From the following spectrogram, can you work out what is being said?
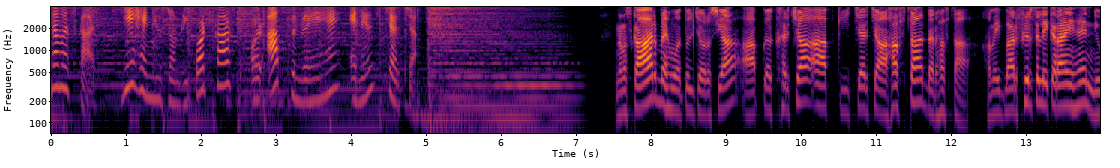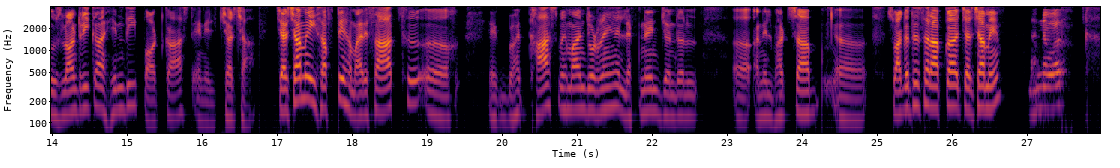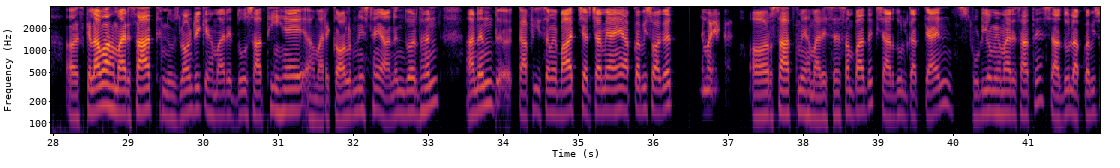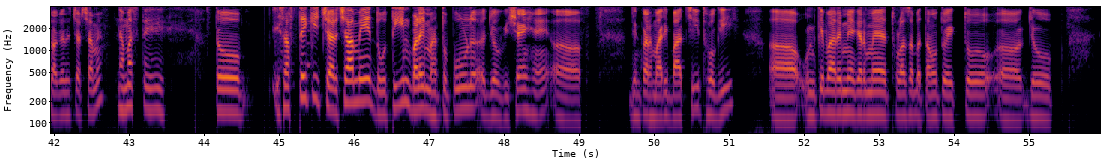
नमस्कार ये है न्यूज़ लॉन्ड्री पॉडकास्ट और आप सुन रहे हैं एनएल चर्चा। नमस्कार मैं हूँ अतुल चौरसिया। आपका खर्चा आपकी चर्चा हफ़्ता दर हफ़्ता। हम एक बार फिर से लेकर आए हैं न्यूज़ लॉन्ड्री का हिंदी पॉडकास्ट एनएल चर्चा। चर्चा में इस हफ़्ते हमारे साथ एक बहुत खास मेहमान जुड़ रहे हैं लेफ्टिनेंट जनरल अनिल भट्ट साहब। स्वागत है सर आपका चर्चा में। धन्यवाद। इसके अलावा हमारे साथ न्यूज़ लॉन्ड्री के हमारे दो साथी हैं हमारे कॉलमनिस्ट हैं आनंद वर्धन। आनंद काफ़ी समय बाद चर्चा में आए हैं आपका भी स्वागत। नमस्कार। और साथ में हमारे सह संपादक शार्दुल कात्यायन स्टूडियो में हमारे साथ हैं। शार्दुल आपका भी स्वागत है चर्चा में। नमस्ते। तो इस हफ़्ते की चर्चा में दो तीन बड़े महत्वपूर्ण जो विषय हैं जिन पर हमारी बातचीत होगी। उनके बारे में अगर मैं थोड़ा सा बताऊँ तो एक तो जो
